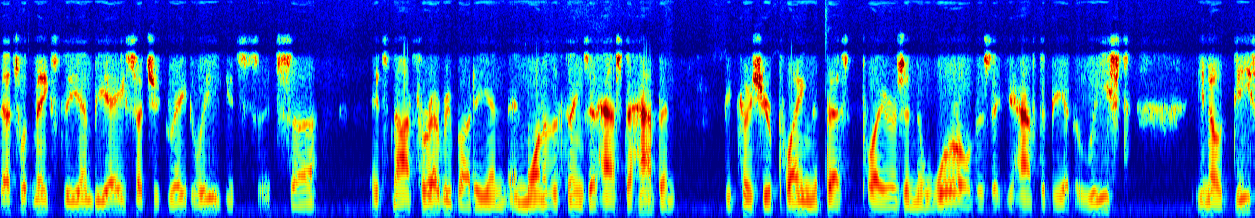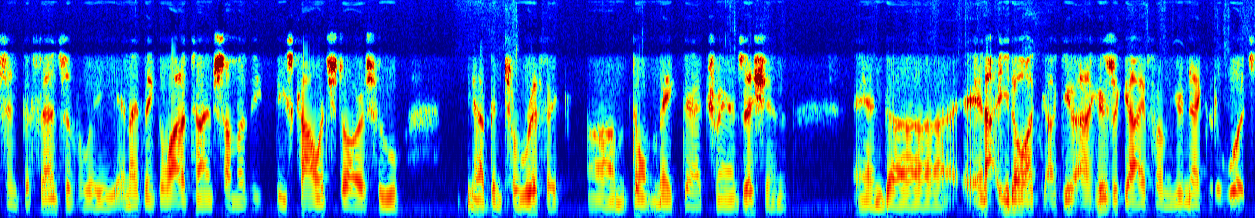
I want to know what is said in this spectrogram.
that's what makes the NBA such a great league. It's it's uh, it's not for everybody, and and one of the things that has to happen because you're playing the best players in the world is that you have to be at least you know, decent defensively. And I think a lot of times some of the, these college stars who, you know, have been terrific um, don't make that transition. And uh, and I, you know, I, I give, uh, here's a guy from your neck of the woods.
